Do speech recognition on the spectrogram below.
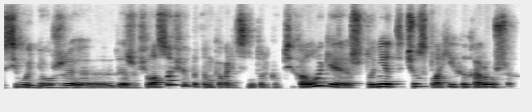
сегодня уже даже философия об этом говорится, не только психология, что нет чувств плохих и хороших.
